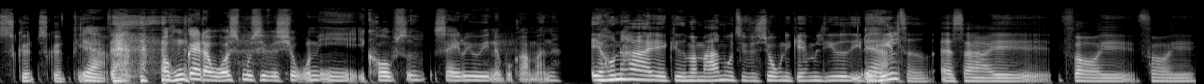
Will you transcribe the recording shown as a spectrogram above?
Skøn, skøn. pige. Ja. Og hun gav dig jo også motivation i, i korpset, sagde du jo i en af programmerne. Ja, hun har øh, givet mig meget motivation igennem livet i det Ja. hele taget. Altså, øh, for, øh, for, øh,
